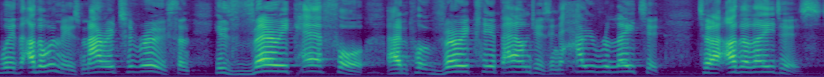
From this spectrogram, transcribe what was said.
with other women. He was married to Ruth, and he was very careful and put very clear boundaries in how he related to other ladies.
